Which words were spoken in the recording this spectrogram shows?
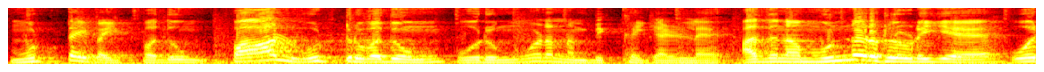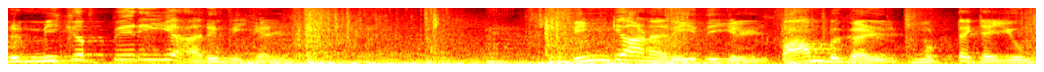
முட்டை வைப்பதும் பால் ஊற்றுவதும் ஒரு மூட நம்பிக்கை அல்ல. அது நம் முன்னோர்களுடைய ஒரு மிகப்பெரிய அறிவியல். விஞ்ஞான ரீதியில் பாம்புகள் முட்டையையும்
